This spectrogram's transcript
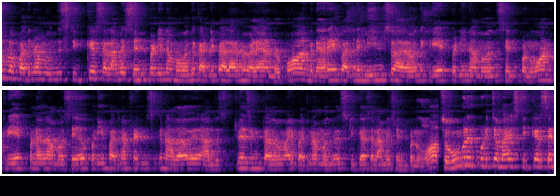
வாட்ஸ்அப்பில் பார்த்தீங்கன்னா நம்ம வந்து ஸ்டிக்கர்ஸ் எல்லாமே சென்ட் பண்ணி நம்ம வந்து கண்டிப்பாக எல்லாருமே விளையாண்டுருப்போம். அங்கே நிறைய பார்த்தீங்கன்னா மீம்ஸும் அதை வந்து கிரியேட் பண்ணி நம்ம வந்து சென்ட் பண்ணுவோம். அண்ட் கிரியேட் பண்ணதை நம்ம சேவ் பண்ணியும் பார்த்தீங்கன்னா ஃப்ரெண்ட்ஸுக்கு அதாவது அந்த சுச்சுவேஷனுக்கு தகுந்த மாதிரி பார்த்தீங்கன்னா நம்ம வந்து ஸ்டிக்கர்ஸ் எல்லாமே சென்ட் பண்ணுவோம். ஸோ உங்களுக்கு பிடிச்ச மாதிரி ஸ்டிக்கர்ஸை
